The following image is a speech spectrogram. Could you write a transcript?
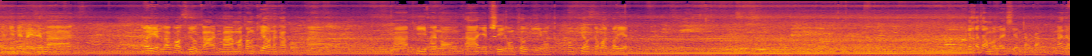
วันนี้ไหนๆได้มาร้อยเอ็ดแล้วก็ถือโอกาสมามาท่องเที่ยวนะครับผมพา พาพี่พาน้องพาเอฟซีของโชคดีมาท่องเที่ยวจังหวัดร้อยเอ็ดนี่เขาทำอะไรเสียงดังๆ น่าจะ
